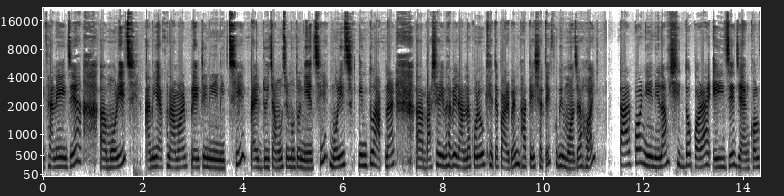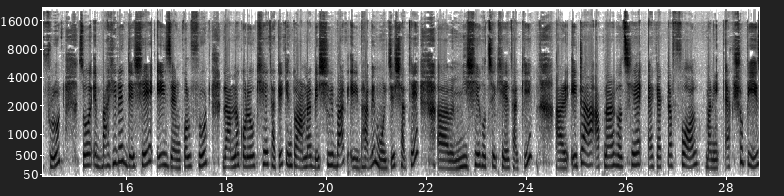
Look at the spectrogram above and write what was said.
এখানে এই যে মরিচ, আমি এখন আমার প্লেটে নিয়ে নিচ্ছি। প্রায় দুই চামচের মতো নিয়েছি। মরিচ কিন্তু আপনার বাসায় এইভাবে রান্না করেও খেতে পারবেন। ভাতের সাথে খুবই মজা হয়। তারপর নিয়ে নিলাম সিদ্ধ করা এই যে জ্যাঙ্কল ফ্রুট। সো বাহিরের দেশে এই জ্যাঙ্কল ফ্রুট রান্না করেও খেয়ে থাকে, কিন্তু আমরা বেশিরভাগ এইভাবে মরিচের সাথে মিশিয়ে হচ্ছে খেয়ে থাকি। আর এটা আপনার হচ্ছে এক একটা ফল মানে একশো পিস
